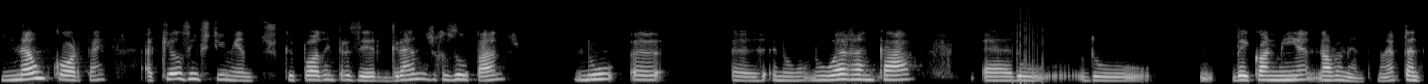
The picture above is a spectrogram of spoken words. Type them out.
Não cortem aqueles investimentos que podem trazer grandes resultados no, uh, uh, no, no arrancar uh, do, do, da economia novamente, não é? Portanto,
